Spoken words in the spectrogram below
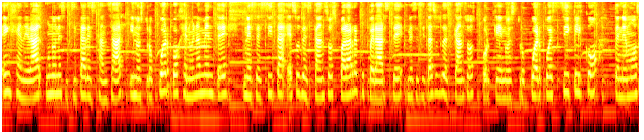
en general, uno necesita descansar y nuestro cuerpo genuinamente necesita esos descansos para recuperarse, necesita esos descansos porque nuestro cuerpo es cíclico, tenemos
